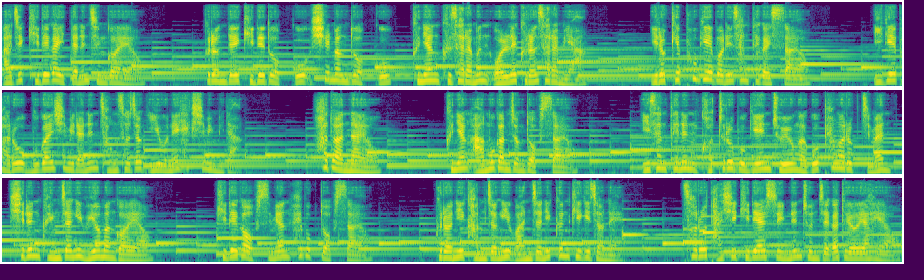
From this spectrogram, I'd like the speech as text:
아직 기대가 있다는 증거예요. 그런데 기대도 없고 실망도 없고 그냥 그 사람은 원래 그런 사람이야. 이렇게 포기해버린 상태가 있어요. 이게 바로 무관심이라는 정서적 이혼의 핵심입니다. 화도 안 나요. 그냥 아무 감정도 없어요. 이 상태는 겉으로 보기엔 조용하고 평화롭지만 실은 굉장히 위험한 거예요. 기대가 없으면 회복도 없어요. 그러니 감정이 완전히 끊기기 전에 서로 다시 기대할 수 있는 존재가 되어야 해요.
